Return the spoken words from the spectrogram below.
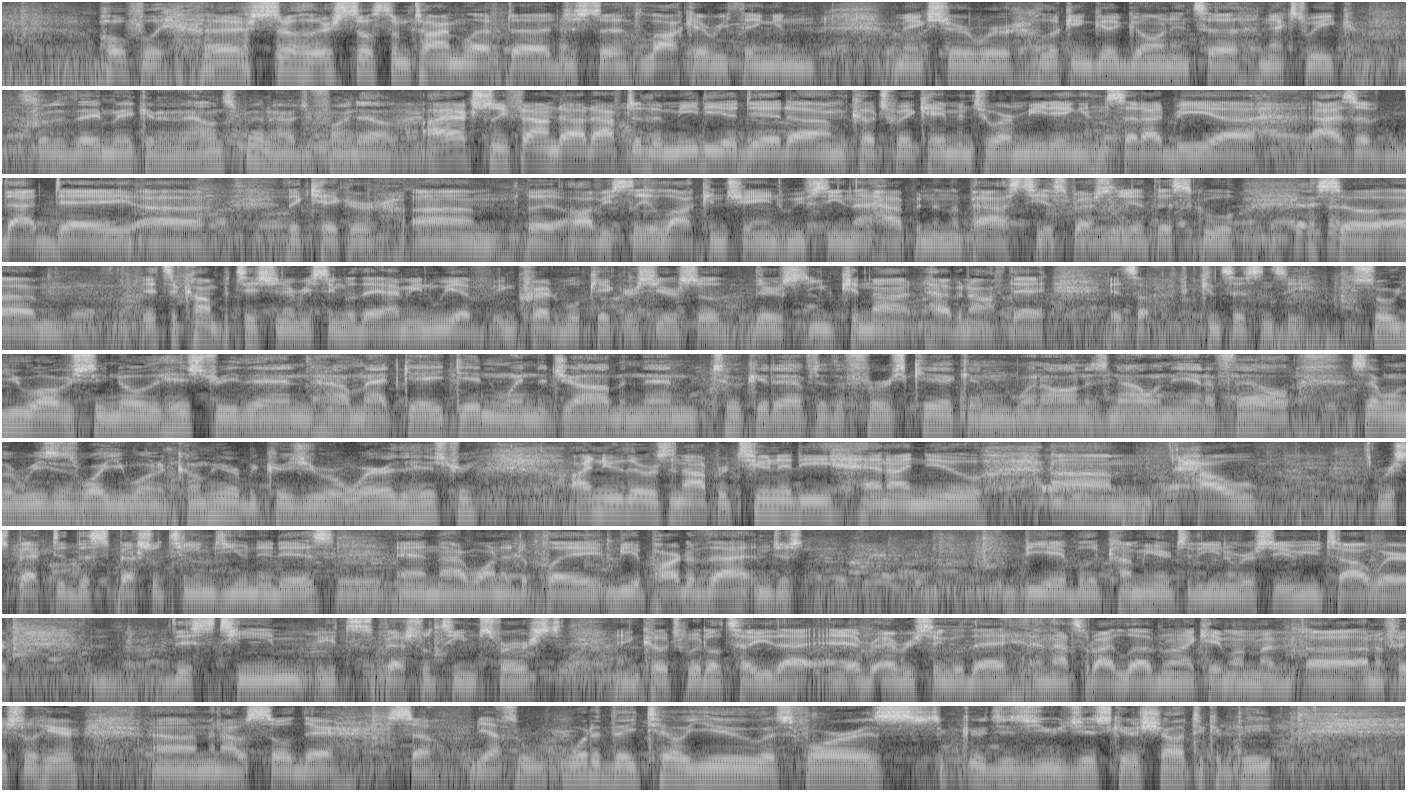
Hopefully, uh, there's still there's still some time left uh, just to lock everything and make sure we're looking good going into next week. So did they make an announcement? How'd you find out? I actually found out after the media did. Um, Coach Witt came into our meeting and said I'd be, uh, as of that day, uh, the kicker. Um, but obviously, a lot can change. We've seen that happen in the past, especially at this school. So um, it's a competition every single day. I mean, we have incredible kickers here, so there's you cannot have an off day. It's a consistency. So you obviously know the history then, how Matt Gay didn't win the job and then took it after the first kick and went on is now in the NFL. Is that one of the reasons why you want to come here because you were aware of the history? I knew there was an opportunity, and I knew um, how respected this special teams unit is, and I wanted to play, be a part of that, and just be able to come here to the University of Utah where this team, it's special teams first, and Coach Witt will tell you that every, every single day, and that's what I loved when I came on my uh, unofficial here, um, and I was sold there. So yeah. So what did they tell you as far as did you just get a shot to compete?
